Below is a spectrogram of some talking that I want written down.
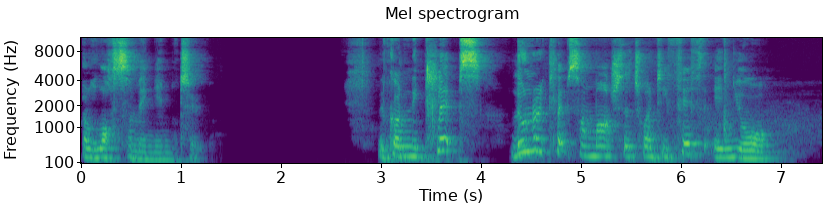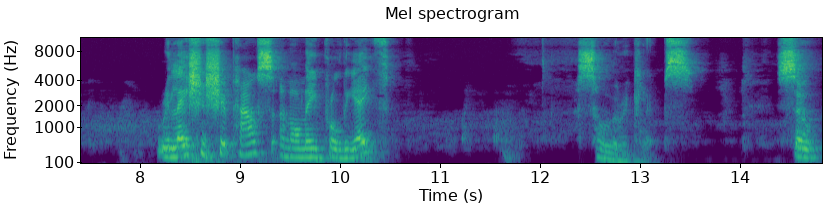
blossoming into. We've got an eclipse, lunar eclipse on March the 25th in your relationship house and on April the 8th, solar eclipse. So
